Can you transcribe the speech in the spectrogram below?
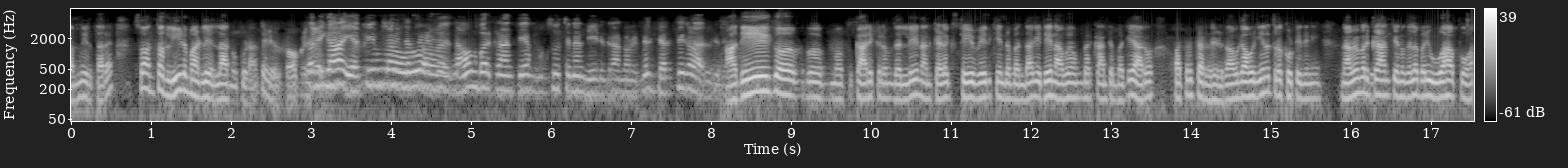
ಕಮ್ಮಿ ಇರ್ತಾರೆ. ಸೊ ಅಂತವ್ರು ಲೀಡ್ ಮಾಡ್ಲಿ ಎಲ್ಲಾರು ಕೂಡ ಅಂತ ಹೇಳ್ತಾರೆ. ಈಗ ಯತೀಂದ್ರ ಅವರು ನವೆಂಬರ್ ಕ್ರಾಂತಿಯ ಮುನ್ಸೂಚನೆ ನೀಡಿದ್ರ ಅನ್ನೋ ನಿಟ್ಟಿನಲ್ಲಿ ಚರ್ಚೆಗಳಾಗಿದೆ ಅದೇ ಕಾರ್ಯಕ್ರಮದಲ್ಲಿ ನಾನು ಕೆಳಗೆ ಸ್ಟೇ ವೇದಿಕೆಯಿಂದ ಬಂದಾಗ ಇದೇ ನವೆಂಬರ್ ಕ್ರಾಂತಿ ಬಗ್ಗೆ ಯಾರೋ ಪತ್ರಕರ್ತರು ಹೇಳಿದ್ರು. ಅವಾಗ ಅವ್ರಿಗೆ ಏನತ್ರ ಕೊಟ್ಟಿದ್ದೀನಿ? ನವೆಂಬರ್ ಕ್ರಾಂತಿ ಅನ್ನೋದೆಲ್ಲ ಬರೀ ಊಹಾಪೋಹ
